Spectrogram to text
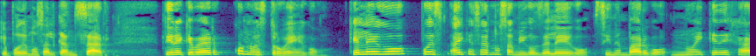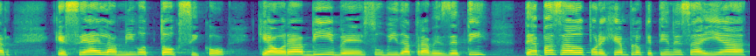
que podemos alcanzar, tiene que ver con nuestro ego. Que el ego, pues hay que hacernos amigos del ego. Sin embargo, no hay que dejar que sea el amigo tóxico que ahora vive su vida a través de ti. ¿Te ha pasado, por ejemplo, que tienes ahí a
